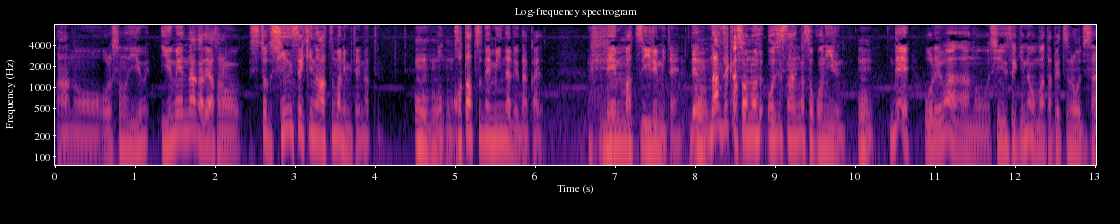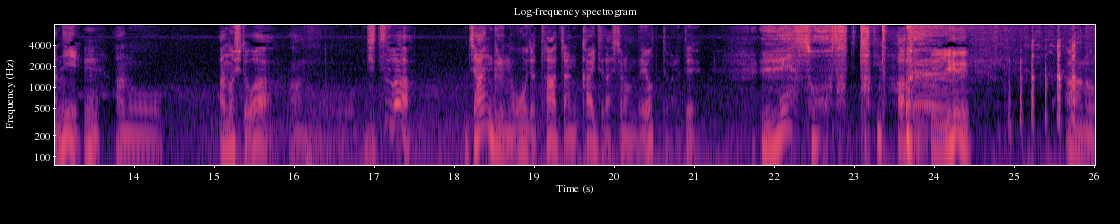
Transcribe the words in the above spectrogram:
あのー、俺その夢、夢の中ではその、ちょっと親戚の集まりみたいになってる。うん、うんうん。おこたつでみんなでなんか、年末いるみたいな。で、うんなぜかそのおじさんがそこにいるの。うん、で、俺は、あの、親戚のまた別のおじさんに、うん。あの、あの人は、あの、実は、ジャングルの王者ターちゃん書いてた人なんだよって言われて、えー、そうだったんだっていう、あの、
